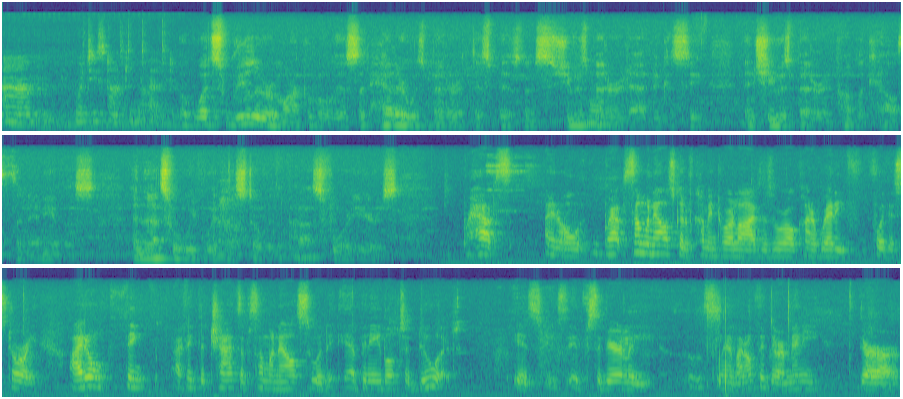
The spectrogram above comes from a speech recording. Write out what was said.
um, what she's talking about. But what's really remarkable is that Heather was better at this business. She was Mhm. better at advocacy, and she was better at public health than any of us. And that's what we've witnessed over the past four years. perhaps, I know, perhaps someone else could have come into our lives as we're all kind of ready for this story. I don't think, I think the chance of someone else who would have been able to do it is, is is severely slim. I don't think there are many, there are,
